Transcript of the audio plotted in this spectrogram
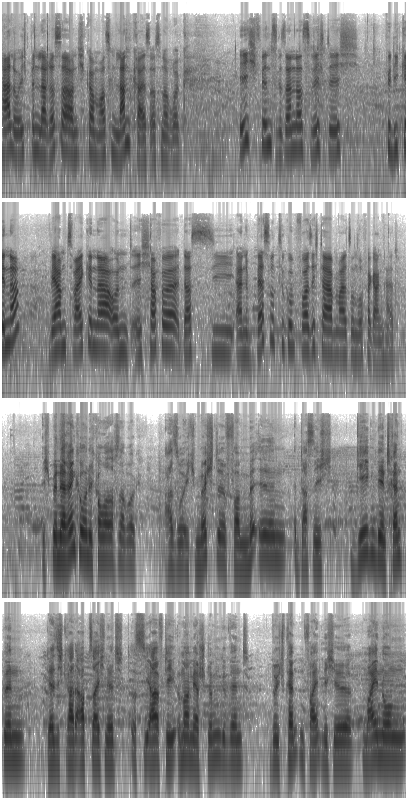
Hallo, ich bin Larissa und ich komme aus dem Landkreis Osnabrück. Ich finde es besonders wichtig für die Kinder. Wir haben zwei Kinder und ich hoffe, dass sie eine bessere Zukunft vor sich haben als unsere Vergangenheit. Ich bin der Renke und ich komme aus Osnabrück. Also ich möchte vermitteln, dass ich gegen den Trend bin, der sich gerade abzeichnet, dass die AfD immer mehr Stimmen gewinnt, durch fremdenfeindliche Meinungen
